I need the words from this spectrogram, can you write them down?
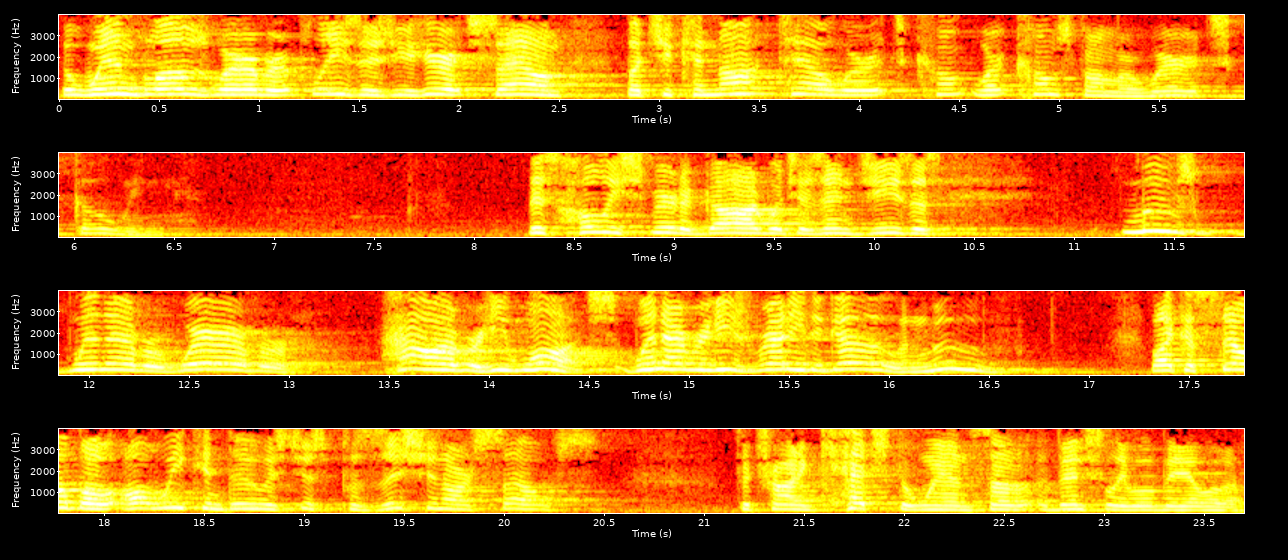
The wind blows wherever it pleases. You hear its sound, but you cannot tell where, it's com- where it comes from or where it's going. This Holy Spirit of God, which is in Jesus, moves whenever, wherever, however He wants, whenever He's ready to go and move. Like a sailboat, all we can do is just position ourselves to try and catch the wind so eventually we'll be able to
